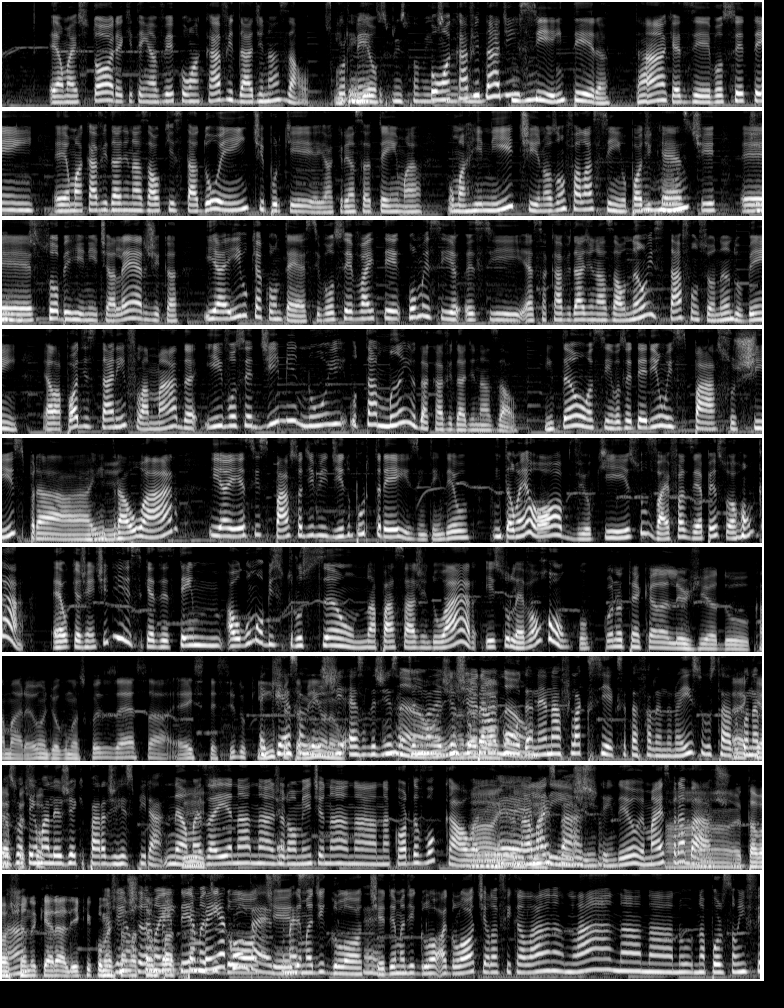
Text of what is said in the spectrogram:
É uma história que tem a ver com a cavidade nasal. Os entendeu? cornetos, principalmente. Com a né, Ivani? cavidade em Uhum. si, inteira. Tá? Quer dizer, você tem é, uma cavidade nasal que está doente, porque a criança tem uma, uma rinite. Nós vamos falar assim: o podcast é, Rinite. sobre rinite alérgica. E aí o que acontece? Você vai ter, como esse, esse, essa cavidade nasal não está funcionando bem, ela pode estar inflamada e você diminui o tamanho da cavidade nasal. Então, assim, você teria um espaço X para Uhum. entrar o ar. E aí esse espaço é dividido por três, entendeu? Então é óbvio que isso vai fazer a pessoa roncar. É o que a gente disse. Quer dizer, se tem alguma obstrução na passagem do ar, isso leva ao ronco. Quando tem aquela alergia do camarão, de algumas coisas, é, essa, é esse tecido que É incha que essa também alergia, ou não? essa alergia você tá Não, dizendo uma alergia geral, aguda, não. né? Na aflaxia que você tá falando, não é isso, Gustavo? É, Quando a que a pessoa, tem pessoa- uma alergia que para de respirar. Não, mas Isso. aí é na, na- geralmente é na, na, na corda vocal Ah, ali, na É, mais laringe, baixo. entendeu? É mais pra Ah, baixo. Eu tava tá? achando que era ali que A começava gente a chama tampar. edema Também de glote, acontece, mas- edema de glote. É. Edema de glote. A glote, ela fica lá, na- lá na, na, na porção inferior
